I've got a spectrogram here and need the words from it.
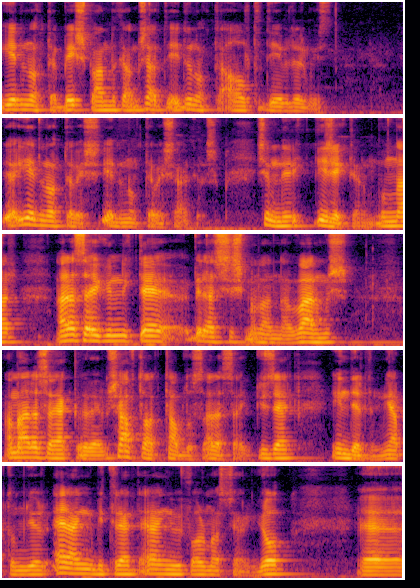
7.5 bandı kalmış. Hatta 7.6 diyebilir miyiz? 7.5. 7.5 arkadaşım. Şimdilik diyeceklerim. Bunlar Arasay günlükte biraz şişmalarına varmış. Ama Arasay hakkını vermiş. Haftalık tablosu Arasay güzel. indirdim yaptım diyor. Herhangi bir trend, herhangi bir formasyon yok. Ee,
